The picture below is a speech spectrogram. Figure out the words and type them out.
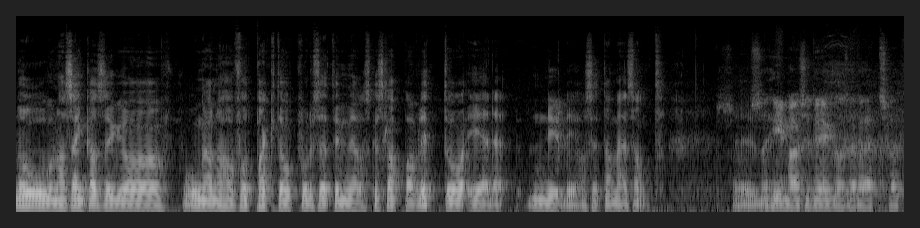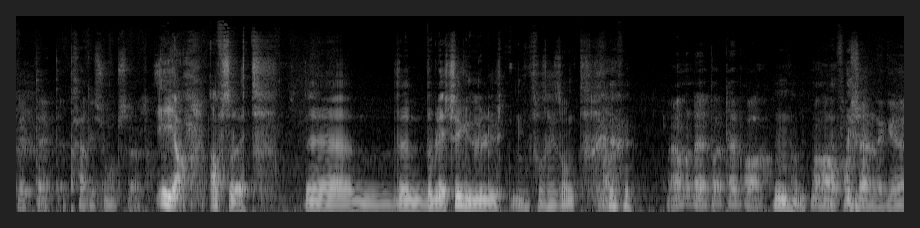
Når roen har senka seg og ungene har fått pakket opp og du setter deg ned og skal slappe av litt, da er det nydelig å sitte med sånt. Så, så hiver ikke deg, og så er det rett og slett blitt et, tradisjonsøl. Ja, absolutt. Det, det, det blir ikke jul uten, for å si sånt. Ja. Ja, men det, det er bra. Mhm. Vi har forskjellige,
